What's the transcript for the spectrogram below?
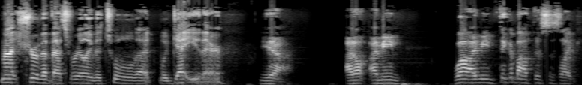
not sure that that's really the tool that would get you there. yeah, I don't. I mean, well, I mean, think about this as like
